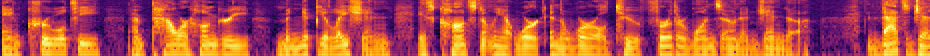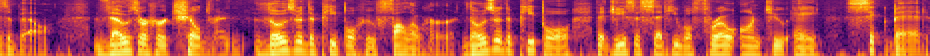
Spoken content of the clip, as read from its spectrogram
and cruelty and power hungry manipulation is constantly at work in the world to further one's own agenda. That's Jezebel. Those are her children. Those are the people who follow her. Those are the people that Jesus said he will throw onto a sick bed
